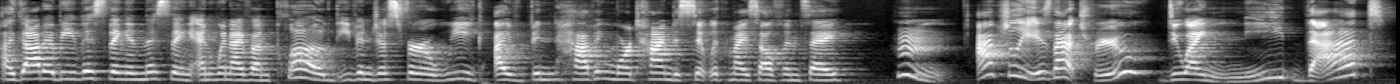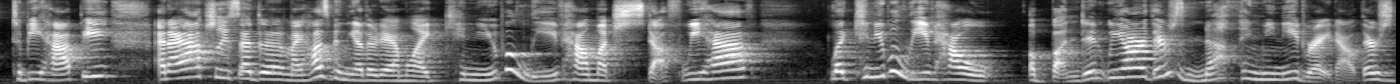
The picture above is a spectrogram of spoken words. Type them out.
I gotta be this thing and this thing. And when I've unplugged, even just for a week, I've been having more time to sit with myself and say, hmm, actually, is that true? Do I need that to be happy? And I actually said to my husband the other day, I'm like, can you believe how much stuff we have? Like, can you believe how abundant we are, there's nothing we need right now. There's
